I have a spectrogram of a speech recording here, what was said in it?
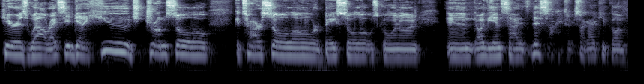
here as well, right? So you'd get a huge drum solo, guitar solo, or bass solo. What was going on? And oh, the inside is this. Okay, so, so I gotta keep going.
